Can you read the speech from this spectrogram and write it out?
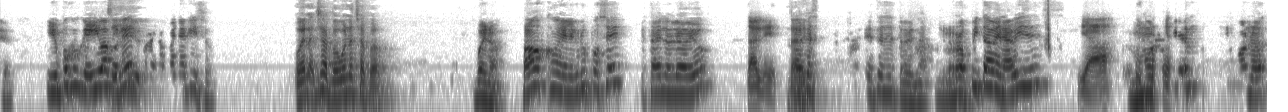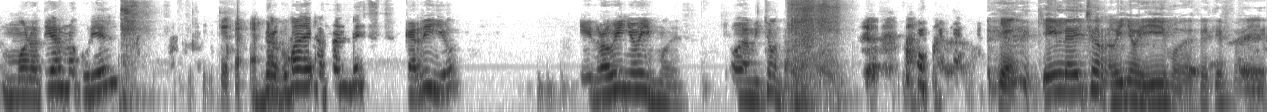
claro. Y un poco que iba con Sí. él por la campaña que hizo. Buena chapa, buena chapa. Bueno, vamos con el grupo C, esta vez lo leo yo. Dale, Dale. Este, es- es el tren. Ropita Benavides, ya. Monotierno, Mono- Monotierno Curiel, Preocupada de los Andes, Carrillo y Robiño Ismodes. O Damichón también. Bien, ¿Quién le ha dicho Robinho Ismo? Después qué fue.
